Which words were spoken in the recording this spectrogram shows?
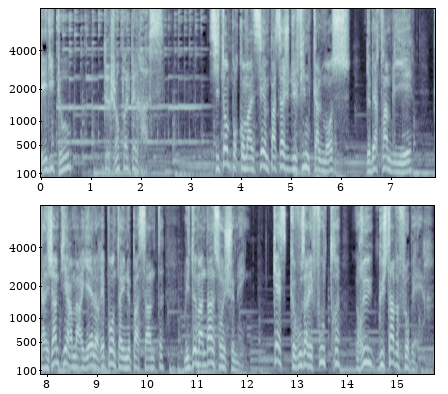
L'édito de Jean-Paul Pelleras. Citons pour commencer un passage du film Calmos de Bertrand Blier, quand Jean-Pierre Mariel répond à une passante lui demandant son chemin. Qu'est-ce que vous allez foutre rue Gustave Flaubert?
